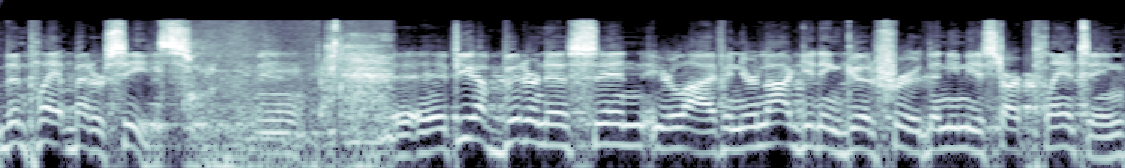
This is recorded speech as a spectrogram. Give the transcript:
then plant better seeds. If you have bitterness in your life and you're not getting good fruit, then you need to start planting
